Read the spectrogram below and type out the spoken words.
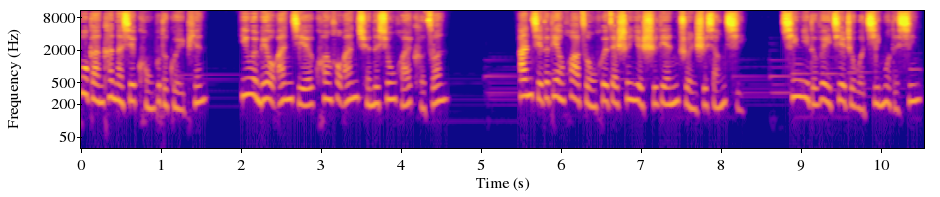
不敢看那些恐怖的鬼片。因为没有安杰宽厚安全的胸怀可钻，安杰的电话总会在深夜十点准时响起，亲昵的慰藉着我寂寞的心。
